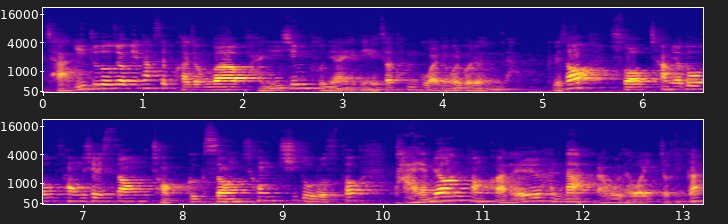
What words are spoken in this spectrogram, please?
자기 주도적인 학습 과정과 관심 분야에 대해서 탐구 과정을 벌여줍니다. 그래서 수업 참여도, 성실성, 적극성, 성취도로서 다양한 평가를 한다라고 되어 있죠. 그러니까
